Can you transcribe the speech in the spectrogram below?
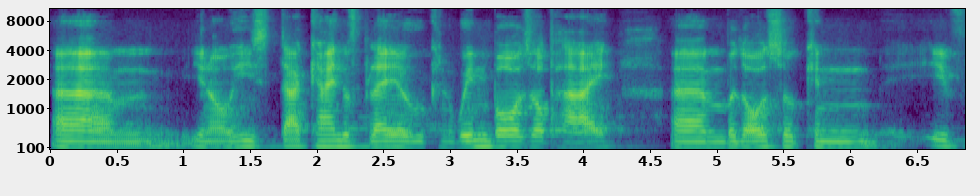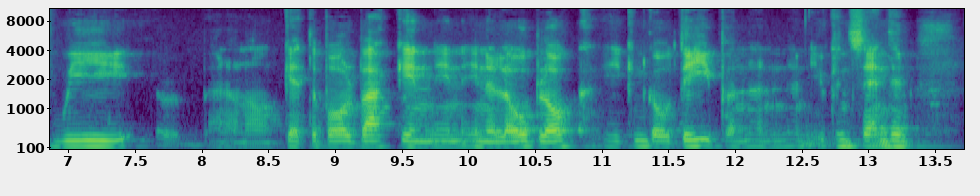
Um, you know, he's that kind of player who can win balls up high um, but also can if we I don't know get the ball back in in, in a low block, he can go deep and, and, and you can send him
